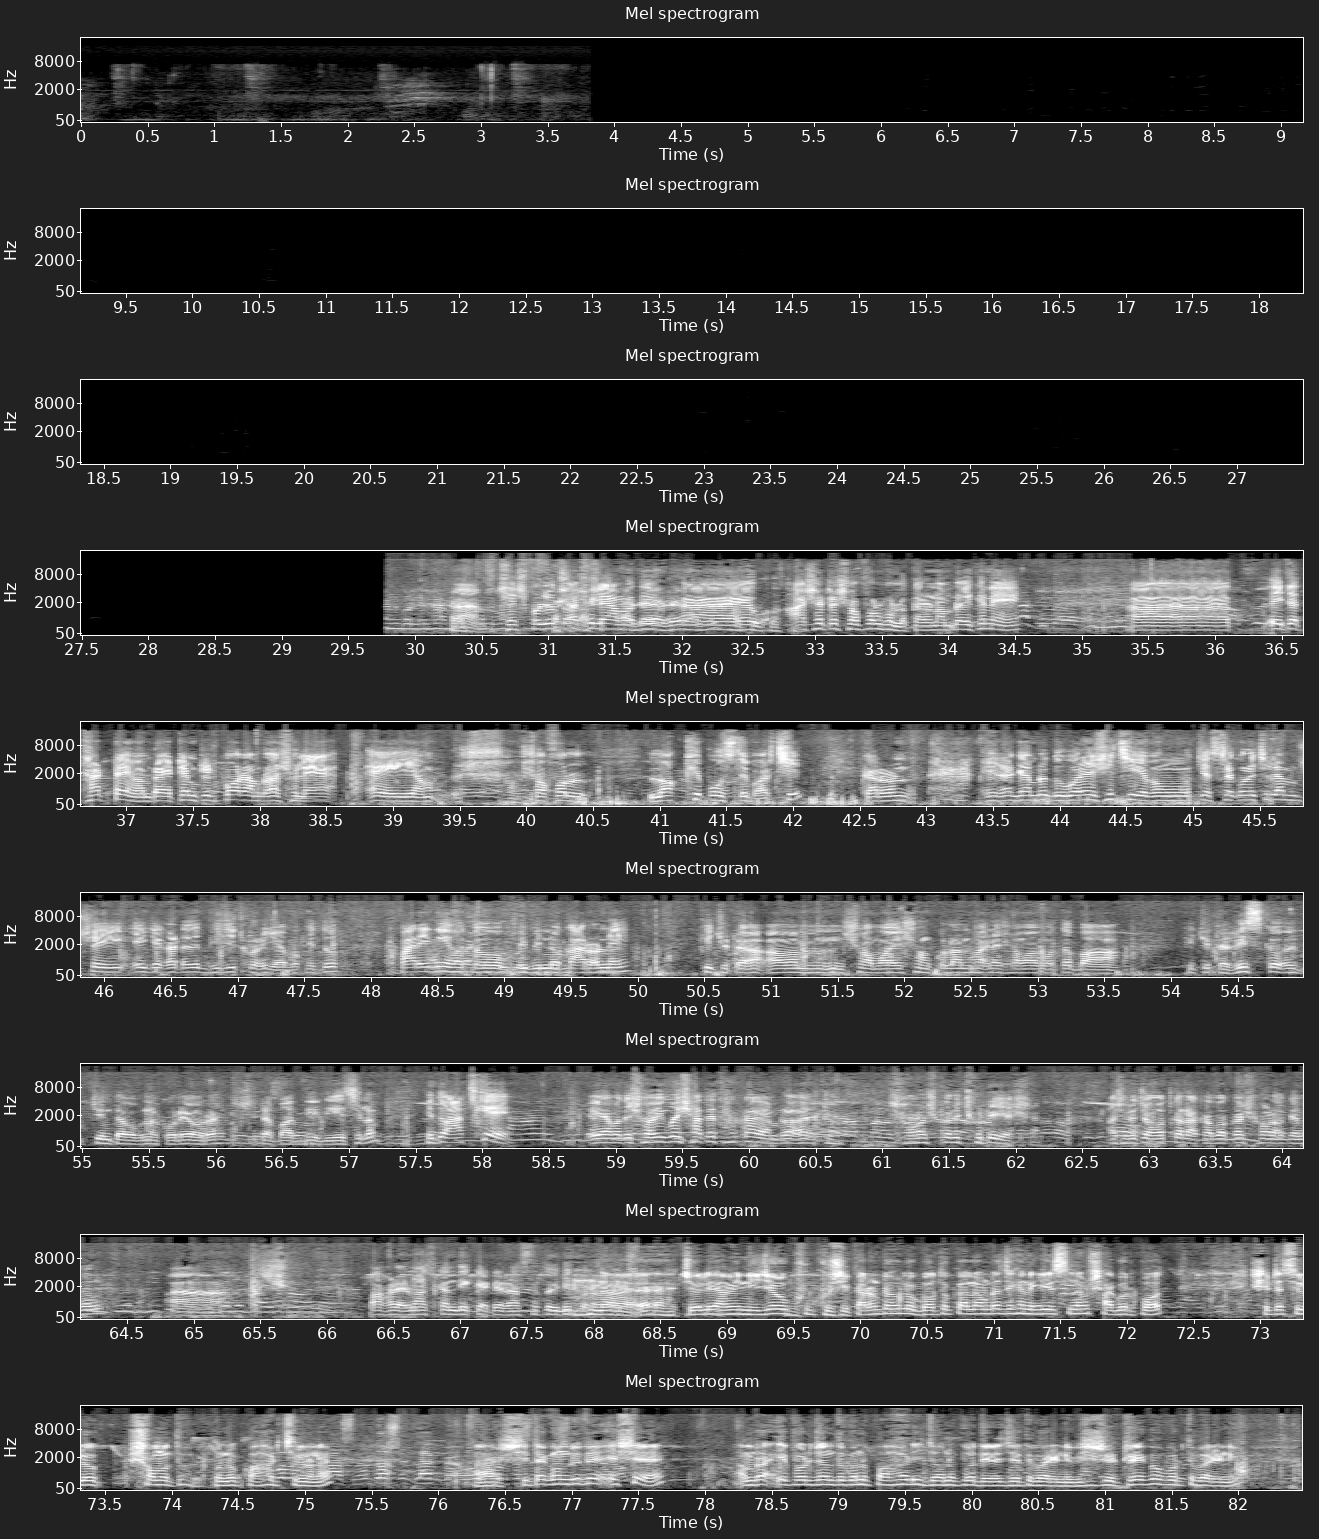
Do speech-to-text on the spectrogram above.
হ্যাঁ, শেষ পর্যন্ত আসলে আমাদের আহ, আশাটা সফল হলো কারণ আমরা এখানে এটা থার্ড টাইম আমরা অ্যাটেম্পটের পর আমরা আসলে এই সফল লক্ষ্যে পৌঁছতে পারছি। কারণ এর আগে আমরা দুবার এসেছি এবং চেষ্টা করেছিলাম সেই এই জায়গাটাতে ভিজিট করে যাব কিন্তু পারিনি হয়তো বিভিন্ন কারণে। কিছুটা সময় সংকলন হয় না সময় মতো বা কিছুটা রিস্ক চিন্তা ভাবনা করে আমরা সেটা বাদ দিয়ে দিয়েছিলাম কিন্তু আজকে এই আমাদের শফিক ভাই সাথে থাকায় আমরা একটু সাহস করে ছুটেই আসলাম। আসলে চমৎকার আঁকা বাঁকা সড়ক এবং পাহাড়ের মাঝখান দিয়ে কেটে রাস্তা তৈরি করা না। অ্যাকচুয়ালি আমি নিজেও খুব খুশি। কারণটা হলো গতকাল আমরা যেখানে গিয়েছিলাম সাগর পথ সেটা ছিল সমতল কোনো পাহাড় ছিল না। আর সীতাকুণ্ডুতে এসে আমরা এ পর্যন্ত কোনো পাহাড়ি জনপদে যেতে পারিনি বিশেষ করে ট্রেকও করতে পারিনি।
